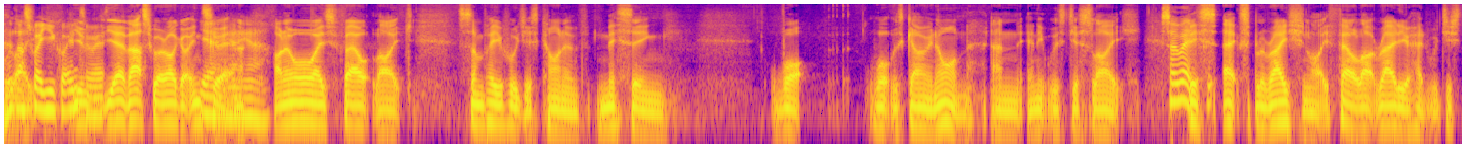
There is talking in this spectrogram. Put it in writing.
That's where you got into it. Yeah, that's where I got into Yeah, it, yeah, and, I- and I always felt like some people just kind of missing what what was going on, and and it was just like So, Ed, this exploration. Like it felt like Radiohead were just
